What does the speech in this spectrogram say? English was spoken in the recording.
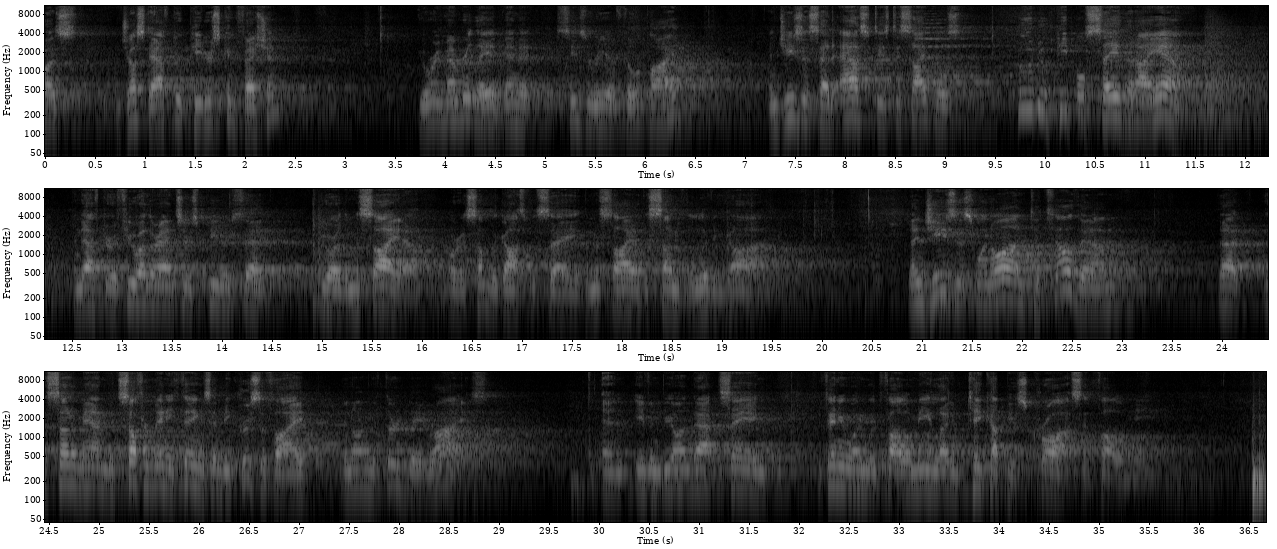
was just after Peter's confession. You'll remember they had been at Caesarea Philippi, and Jesus had asked his disciples, Who do people say that I am? And after a few other answers, Peter said, You are the Messiah, or as some of the Gospels say, the Messiah, the Son of the living God. Then Jesus went on to tell them that the Son of Man would suffer many things and be crucified, and on the third day rise. And even beyond that, saying, If anyone would follow me, let him take up his cross and follow me.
